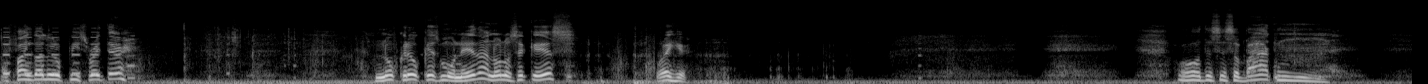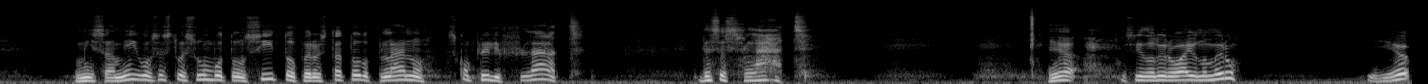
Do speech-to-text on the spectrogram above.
I find that little piece right there. No creo que es moneda no lo sé qué es. Right here. Oh this is a button. Mis amigos esto es un botoncito pero está todo plano. It's completely flat. This is flat. Yeah you see the little eye in the middle Yep.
